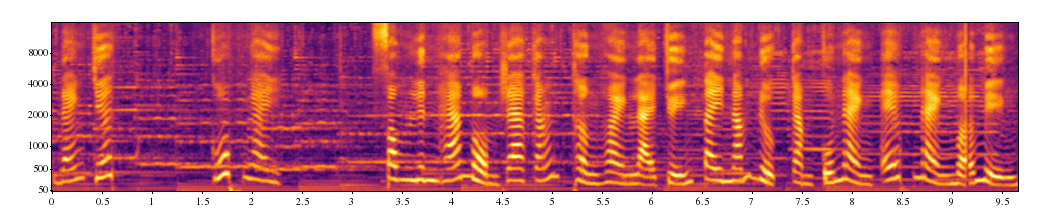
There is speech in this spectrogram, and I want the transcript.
Đáng chết. Cút ngay. Phong Linh há mồm ra cắn, Thần hoàng lại chuyển tay nắm được cầm của nàng, ép nàng mở miệng.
